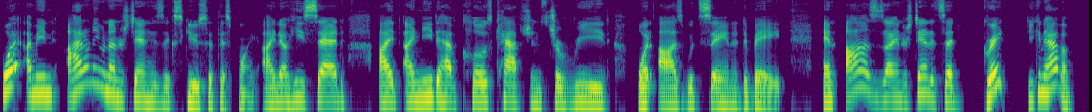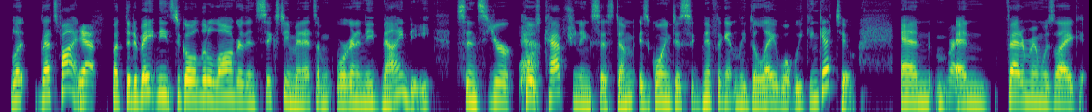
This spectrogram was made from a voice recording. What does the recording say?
What I mean, I don't even understand his excuse at this point. I know he said I I need to have closed captions to read what Oz would say in a debate, and Oz, as I understand it, said, "Great, you can have him." that's fine. Yep. But the debate needs to go a little longer than 60 minutes. I'm, we're going to need 90 since your yeah. closed captioning system is going to significantly delay what we can get to. And right. and Fetterman was like,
